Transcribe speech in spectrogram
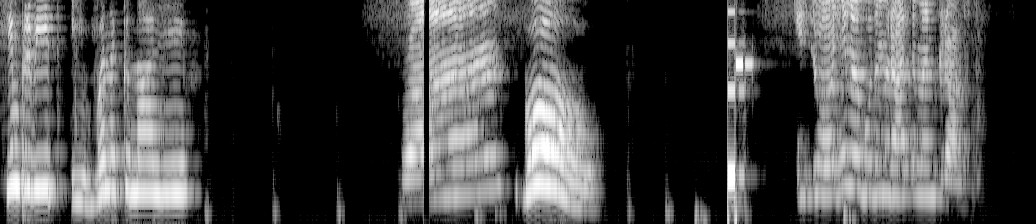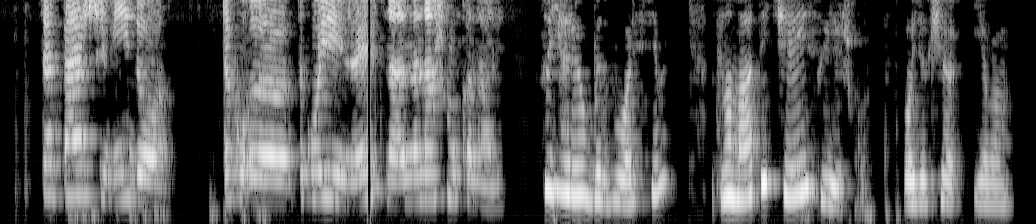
Всім привіт! І ви на каналі One. Go! І сьогодні ми будемо грати в Майнкрафт. Це перше відео тако, е, такої гри на, на нашому каналі. Суть гри в Бедворсі зламати чиєсь ліжко. Ось якщо я вам.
